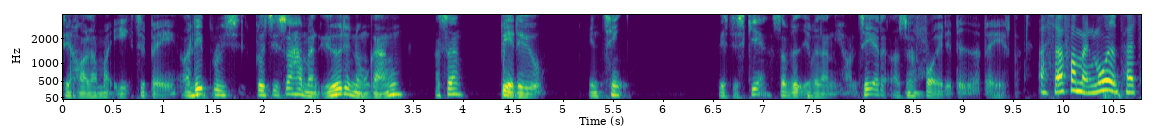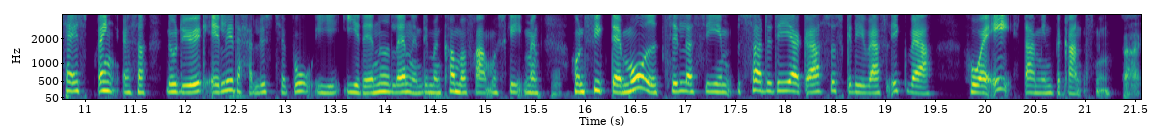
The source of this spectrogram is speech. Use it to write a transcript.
det holder mig ikke tilbage. Og lige pludselig, pludselig så har man øvet det nogle gange, og så bliver det jo en ting. Hvis det sker, så ved jeg, hvordan jeg håndterer det, og så får jeg det bedre bagefter. Og så får man mod på at tage et spring. Altså, nu er det jo ikke alle, der har lyst til at bo i, i et andet land, end det man kommer fra måske, men Ja. hun fik da mod til at sige, så er det det, jeg gør, så skal det i hvert fald ikke være HAE, der er min begrænsning. Nej.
